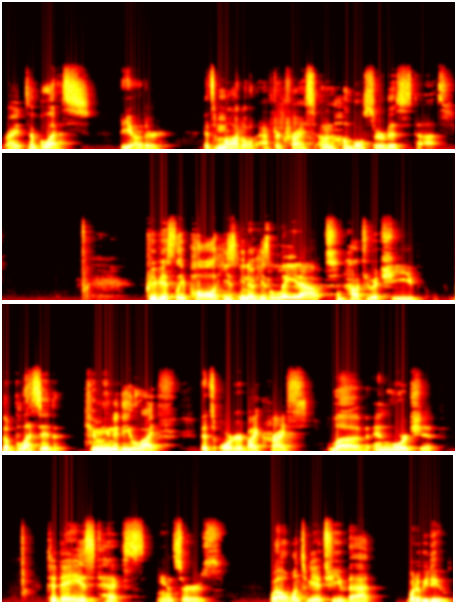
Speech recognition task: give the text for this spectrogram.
right, to bless the other. It's modeled after Christ's own humble service to us. Previously, Paul, he's, you know, he's laid out how to achieve the blessed community life that's ordered by Christ's love and lordship. Today's text answers well, once we achieve that, what do we do?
